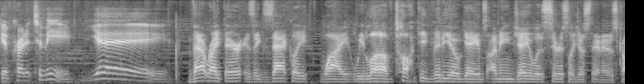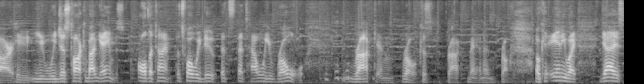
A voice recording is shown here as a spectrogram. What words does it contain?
give credit to me. Yay! That right there is exactly why we love talking video games. I mean, Jay was seriously just in his car. He, you, we just talk about games all the time. That's what we do. That's that's how we roll, rock and roll. Because rock, man, and roll. Okay, anyway, guys,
